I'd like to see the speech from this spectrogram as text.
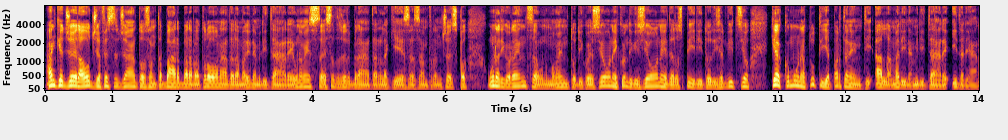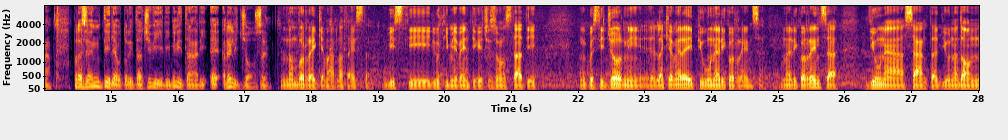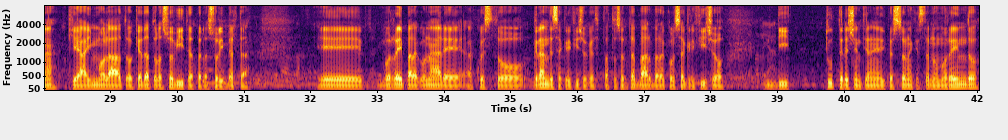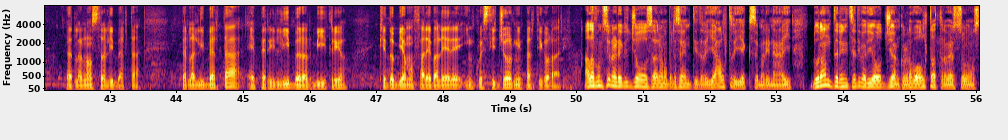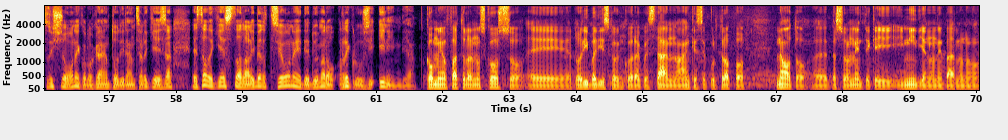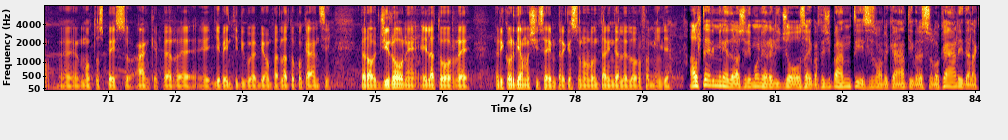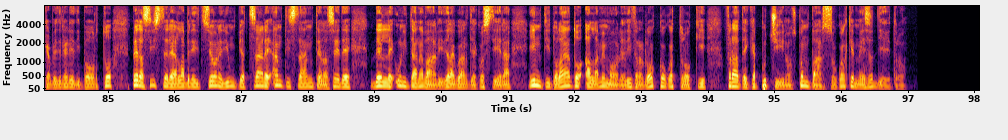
Anche Gela oggi ha festeggiato Santa Barbara, patrona della Marina Militare. Una messa è stata celebrata nella chiesa San Francesco, una ricorrenza, un momento di coesione e condivisione dello spirito di servizio che accomuna tutti gli appartenenti alla Marina Militare italiana, presenti le autorità civili, militari e religiose. Non vorrei chiamarla festa, visti gli ultimi eventi che ci sono stati in questi giorni, eh, la chiamerei più una ricorrenza, una ricorrenza di una santa, di una donna che ha immolato, che ha dato la sua vita per la sua libertà. E vorrei paragonare a questo grande sacrificio che ha fatto Santa Barbara col sacrificio di tutte le centinaia di persone che stanno morendo per la nostra libertà, per la libertà e per il libero arbitrio che dobbiamo fare valere in questi giorni particolari. Alla funzione religiosa erano presenti tra gli altri gli ex marinai. Durante l'iniziativa di oggi, ancora una volta, attraverso uno striscione collocato dinanzi alla chiesa, è stata chiesta la liberazione dei due marò reclusi in India. Come ho fatto l'anno scorso e lo ribadisco ancora quest'anno, anche se purtroppo noto eh, personalmente che i, i, media non ne parlano eh, molto spesso, anche per eh, gli eventi di cui abbiamo parlato poc'anzi, però Girone e La Torre ricordiamoci sempre che sono lontani dalle loro famiglie. Al termine della cerimonia religiosa i partecipanti si sono recati presso locali della Capitaneria di Porto per assistere alla benedizione di un piazzale antistante la sede delle unità navali della Guardia Costiera intitolato alla memoria di Fra Rocco Quattrocchi, frate cappuccino scomparso qualche mese addietro.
